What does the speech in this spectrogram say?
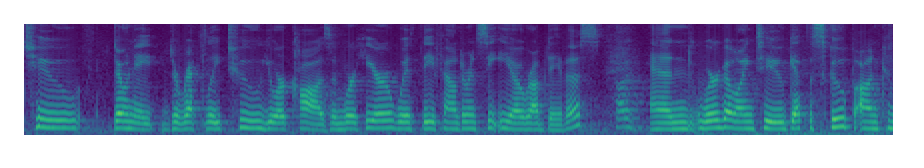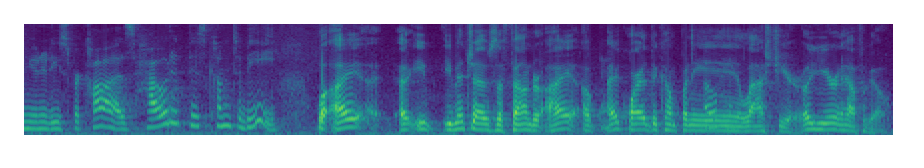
to donate directly to your cause. And we're here with the founder and CEO, Rob Davis. Hi. And we're going to get the scoop on Communities for Cause. How did this come to be? Well, I uh, you, you mentioned I was the founder. I uh, I acquired the company Okay. last year, a year and a half ago,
